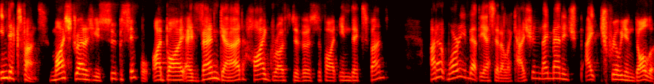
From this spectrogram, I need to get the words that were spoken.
index funds. My strategy is super simple. I buy a Vanguard high growth diversified index fund. I don't worry about the asset allocation. They manage $8 trillion. Mm.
